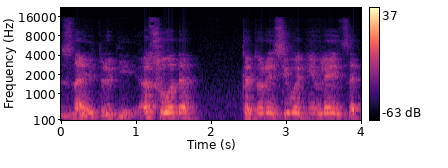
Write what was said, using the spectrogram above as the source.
знают людей. А сода, которая сегодня является,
